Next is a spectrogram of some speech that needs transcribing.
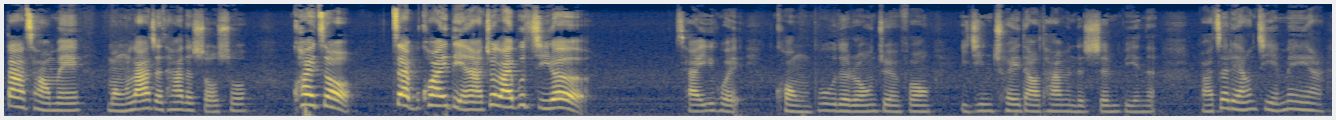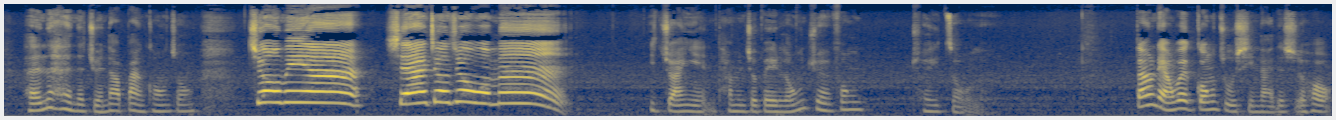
大草莓猛拉着他的手说：“快走，再不快一点啊，就来不及了。”才一会，恐怖的龙卷风已经吹到他们的身边了，把这两姐妹啊狠狠的卷到半空中。救命啊！谁来救救我们？一转眼，他们就被龙卷风吹走了。当两位公主醒来的时候，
